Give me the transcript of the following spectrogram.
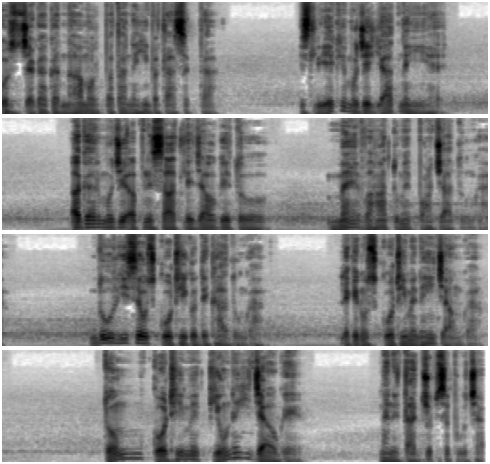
اس جگہ کا نام اور پتہ نہیں بتا سکتا، اس لیے کہ مجھے یاد نہیں ہے۔ اگر مجھے اپنے ساتھ لے جاؤ گے تو میں وہاں تمہیں پہنچا دوں گا۔ دور ہی سے اس کوٹھی کو دکھا دوں گا۔ لیکن اس کوٹھی میں نہیں جاؤں گا۔ تم کوٹھی میں کیوں نہیں جاؤ گے؟ میں نے تعجب سے پوچھا۔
